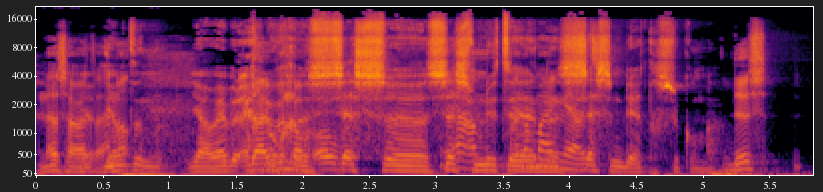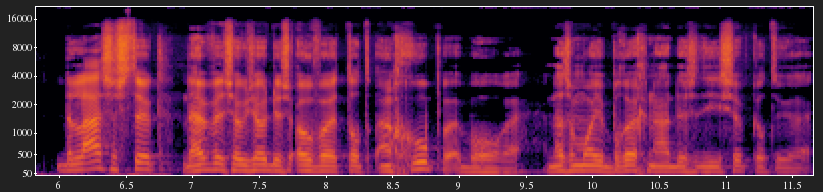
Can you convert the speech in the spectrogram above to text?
En dat is hard. Ja, En je had dan- een- ja, we hebben echt nog, eh, nog over- zes, eh, zes Ja, minuten en maakt eh, niet uit. 36 seconden. Dus de laatste stuk, daar hebben we sowieso dus over tot een groep eh, behoren. En dat is een mooie brug naar dus die subculturen.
